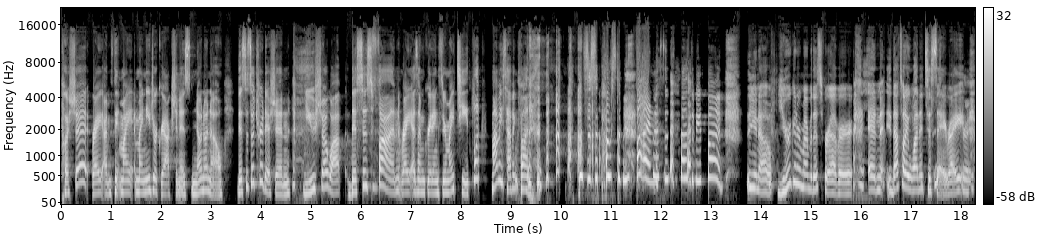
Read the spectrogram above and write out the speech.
push it? Right. I'm th- my my knee jerk reaction is no, no, no. This is a tradition. You show up. This is fun. Right. As I'm gritting through my teeth. Look, mommy's having fun. this is supposed to be fun. this is supposed to be fun. You know, you're gonna remember this forever. And that's what I wanted to say, right? right?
